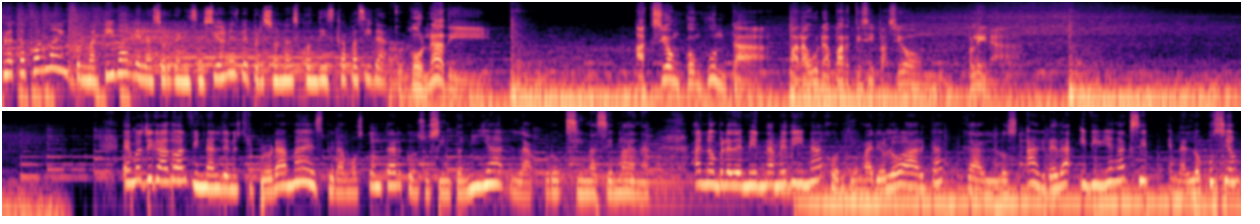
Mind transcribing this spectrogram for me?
plataforma informativa de las organizaciones de personas con discapacidad. Conadi. Acción conjunta para una participación plena. Hemos llegado al final de nuestro programa, esperamos contar con su sintonía la próxima semana. A nombre de Mirna Medina, Jorge Mario Loarca, Carlos Ágreda y Vivian Axip en la locución,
